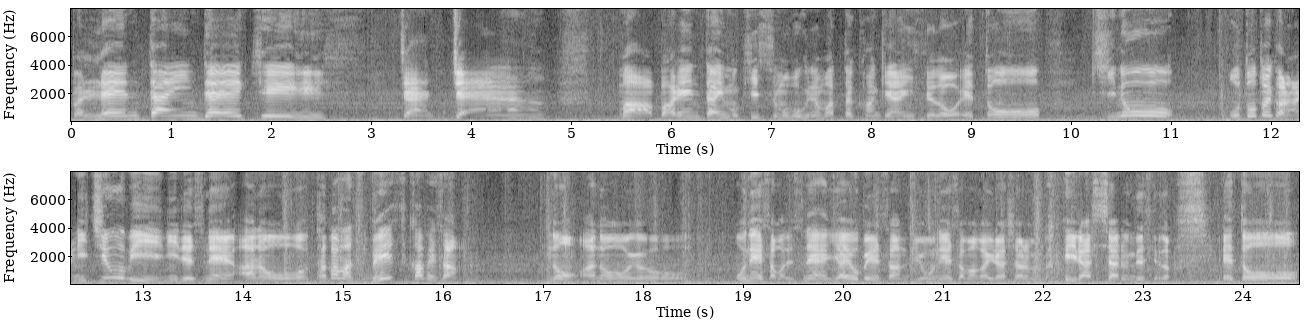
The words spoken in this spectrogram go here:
バレンタインデーキース。じゃんじゃん。まあバレンタインもキッスも僕には全く関係ないんですけどえっと昨日一昨日かな？日曜日にですねあの高松ベースカフェさんのあのお姉様ですね。弥生兵衛さんっていうお姉様がいらっしゃる いらっしゃるんですけど。えっと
